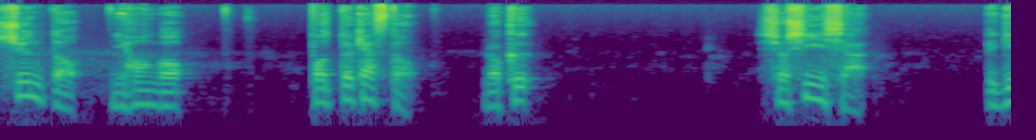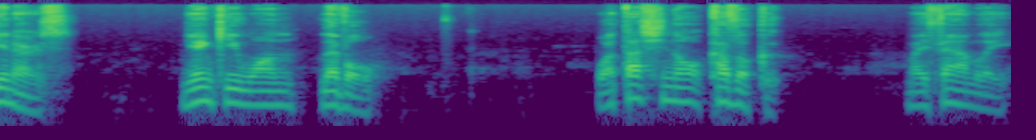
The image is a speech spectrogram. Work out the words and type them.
春と日本語、ポッドキャスト。6、初心者、beginners、元気。one level、私の家族、my family、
